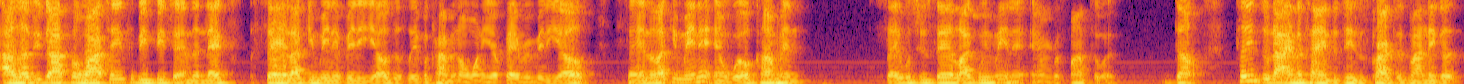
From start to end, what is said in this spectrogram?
I love you guys for watching. To be featured in the next Say It Like You Mean It video, just leave a comment on one of your favorite videos, saying it like you mean it, and we'll come and say what you said like we mean it and respond to it. Don't please do not entertain the Jesus Christ is my nigga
